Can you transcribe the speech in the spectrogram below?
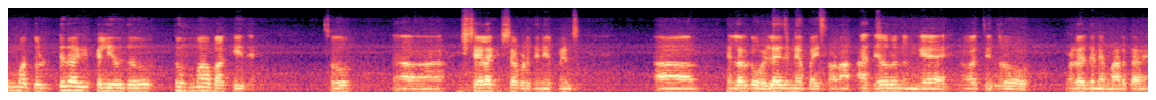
ತುಂಬಾ ದೊಡ್ಡದಾಗಿ ಕಲಿಯೋದು ತುಂಬಾ ಬಾಕಿ ಇದೆ. ಸೊ ಇಷ್ಟ ಹೇಳಕ್ ಇಷ್ಟಪಡ್ತೀನಿ ಫ್ರೆಂಡ್ಸ್ ಎಲ್ಲರಿಗೂ ಒಳ್ಳೇದನ್ನೇ ಬಯಸೋಣ. ಆ ದೇವರು ನಮಗೆ ಯಾವತ್ತಿದ್ರು ಒಳ್ಳೇದನ್ನೇ ಮಾಡ್ತಾನೆ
